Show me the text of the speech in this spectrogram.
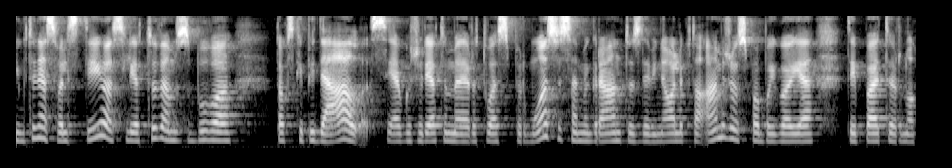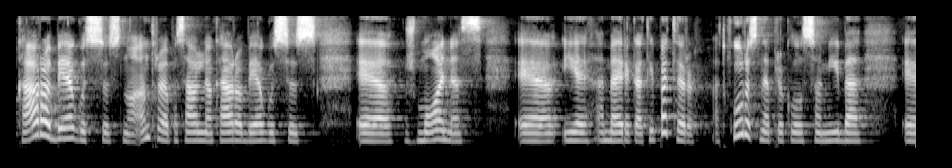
Junktinės valstijos lietuviams buvo toks kaip idealas. Jeigu žiūrėtume ir tuos pirmuosius emigrantus XIX amžiaus pabaigoje, taip pat ir nuo karo bėgusius, nuo antrojo pasaulinio karo bėgusius e, žmonės e, į Ameriką, taip pat ir atkūrus nepriklausomybę, e,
